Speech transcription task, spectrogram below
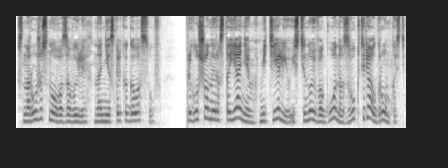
Снаружи снова завыли на несколько голосов. Приглушенный расстоянием, метелью и стеной вагона, звук терял громкость,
